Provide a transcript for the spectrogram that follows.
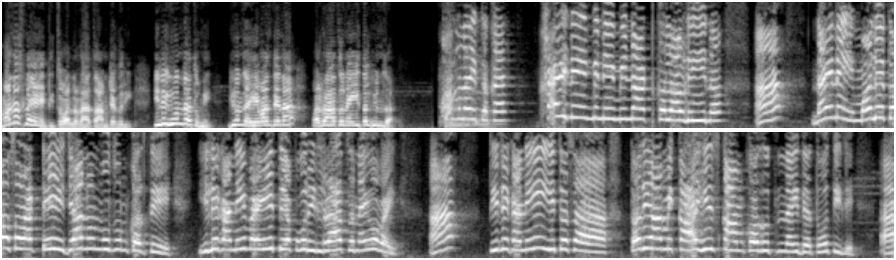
मनच नाही तिचं वाला राहत आमच्या घरी. इले घेऊन जा तुम्ही. घेऊन जा हे म्हणते ना मला राहत नाही इथं घेऊन जा मग नाही तर काय काय नेहमी नेहमी नाटकं लावली ना आ नाही नाही मला तर असं वाटते जाणून बुजून करते इले का नाही बाई त्या पोरीला राहायचं नाही हो बाई आ तिने का नाही इथं सा- तरी आम्ही काहीच काम करूच नाही देत हो तिले आ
